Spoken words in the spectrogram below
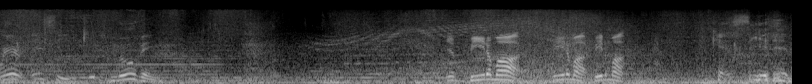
Where is he? He keeps moving. Just beat him up. Beat him up. Beat him up. Can't see him.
